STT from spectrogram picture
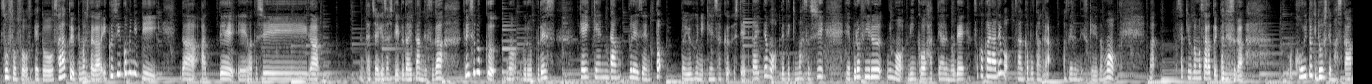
そうそうそう、えっと、さらっと言ってましたが、育児コミュニティがあって、えー、私が立ち上げさせていただいたんですが、Facebook のグループです。経験談プレゼントというふうに検索していただいても出てきますし、プロフィールにもリンクを貼ってあるので、そこからでも参加ボタンが押せるんですけれども、ま、先ほどもさらっと言ったんですが、ま、こういう時どうしてますか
